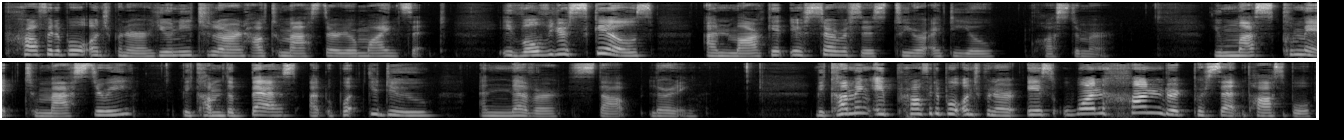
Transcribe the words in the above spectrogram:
profitable entrepreneur, you need to learn how to master your mindset, evolve your skills, and market your services to your ideal customer. You must commit to mastery, become the best at what you do, and never stop learning. Becoming a profitable entrepreneur is 100% possible,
